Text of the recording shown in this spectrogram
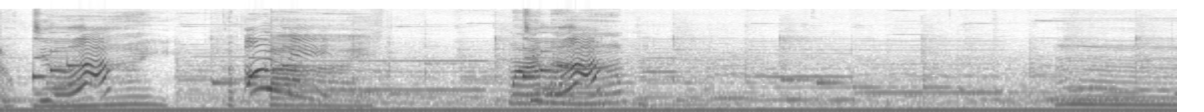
ดอกไม้กระต่ายมาน้ำอืม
